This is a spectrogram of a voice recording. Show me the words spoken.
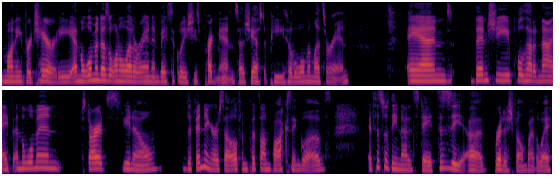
money for charity and the woman doesn't want to let her in and basically she's pregnant and says she has to pee so the woman lets her in. And then she pulls out a knife and the woman starts, you know, defending herself and puts on boxing gloves. If this was the United States, this is a uh, British film by the way.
